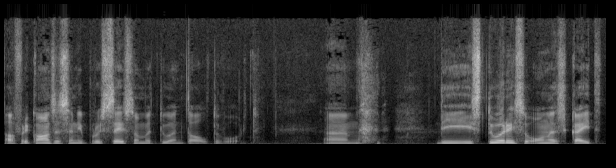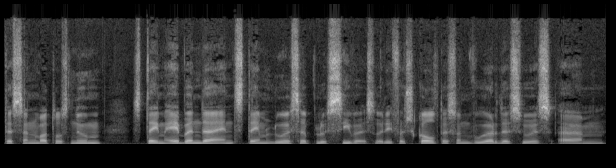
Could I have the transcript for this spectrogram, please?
Afrikaans is in die proses om 'n toontaal te word. Ehm um, die historiese onderskeid tussen wat ons noem stemhebbende en stemlose plosiewe, so die verskil tussen woorde soos ehm um,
